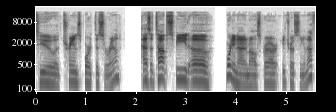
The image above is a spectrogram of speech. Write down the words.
to uh, transport this around. Has a top speed of 49 miles per hour, interesting enough.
